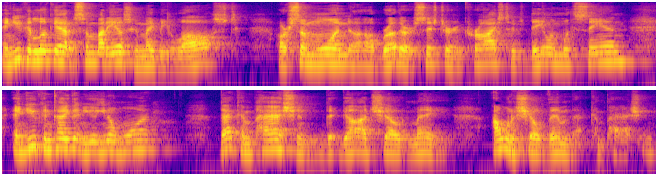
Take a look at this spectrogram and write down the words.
and you can look out at somebody else who may be lost or someone a brother or sister in Christ who's dealing with sin and you can take that and you you know what? That compassion that God showed me, I want to show them that compassion.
